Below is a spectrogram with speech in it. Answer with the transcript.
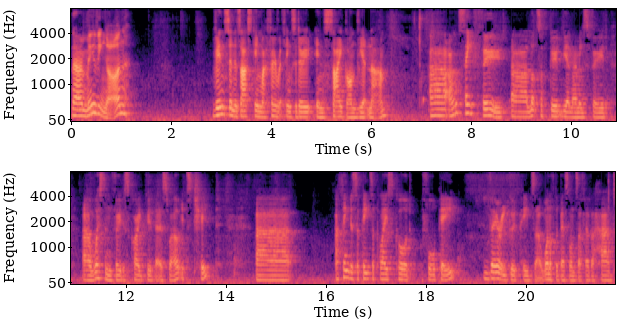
Now, moving on, Vincent is asking my favorite things to do in Saigon, Vietnam. Uh, I would say food. Uh, lots of good Vietnamese food. Uh, Western food is quite good there as well. It's cheap. Uh, I think there's a pizza place called 4P. Very good pizza. One of the best ones I've ever had.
